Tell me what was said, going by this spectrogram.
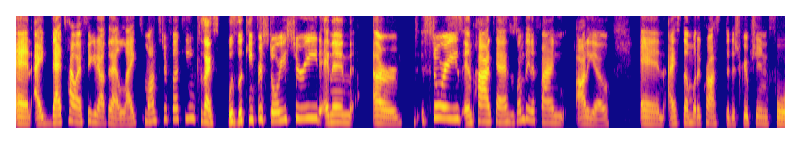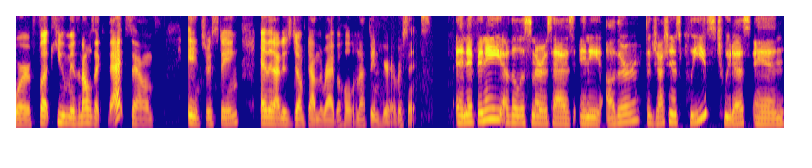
And I that's how I figured out that I liked monster fucking because I was looking for stories to read and then or stories and podcasts or something to find audio and I stumbled across the description for fuck humans and I was like, that sounds interesting. And then I just jumped down the rabbit hole and I've been here ever since. And if any of the listeners has any other suggestions, please tweet us. And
